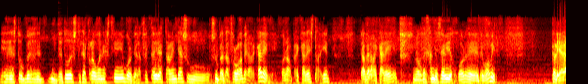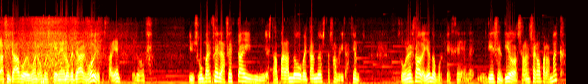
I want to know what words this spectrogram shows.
de, esto, de todo este catálogo en streaming porque le afecta directamente a su, su plataforma Apple Arcade. que, Bueno, Apple Arcade está bien. Apple Arcade pff, no dejan de ser videojuegos de, móvil. Calidad gráfica, pues bueno, pues tiene lo que te da el móvil, que está bien, pero pff, y según parece le afecta y está parando o vetando estas aplicaciones. Según he estado leyendo, porque no tiene sentido, se lo han sacado para Mac,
